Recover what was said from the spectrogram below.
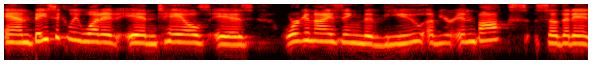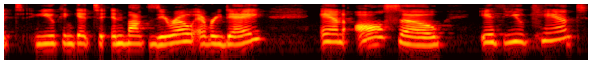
And basically, what it entails is organizing the view of your inbox so that it you can get to inbox zero every day and also if you can't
